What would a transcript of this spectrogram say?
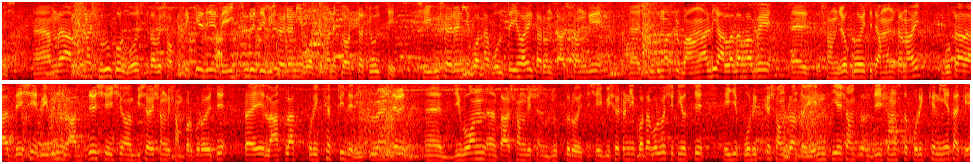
বেশ হ্যাঁ, আমরা আলোচনা শুরু করব তবে সবথেকে যে দেশ জুড়ে যে বিষয়টা নিয়ে বর্তমানে চর্চা চলছে সেই বিষয়টা নিয়ে কথা বলতেই হয়, কারণ তার সঙ্গে শুধুমাত্র বাঙালি আলাদাভাবে সংযোগ রয়েছে তেমনটা নয়। গোটা দেশের বিভিন্ন রাজ্যের সেই বিষয়ের সঙ্গে সম্পর্ক রয়েছে। প্রায় লাখ লাখ পরীক্ষার্থীদের, স্টুডেন্টদের জীবন তার সঙ্গে যুক্ত রয়েছে। সেই বিষয়টা নিয়ে কথা বলব, সেটি হচ্ছে এই যে পরীক্ষা সংক্রান্ত, এনটিএ সংক্রান্ত যে সমস্ত পরীক্ষা নিয়ে থাকে,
